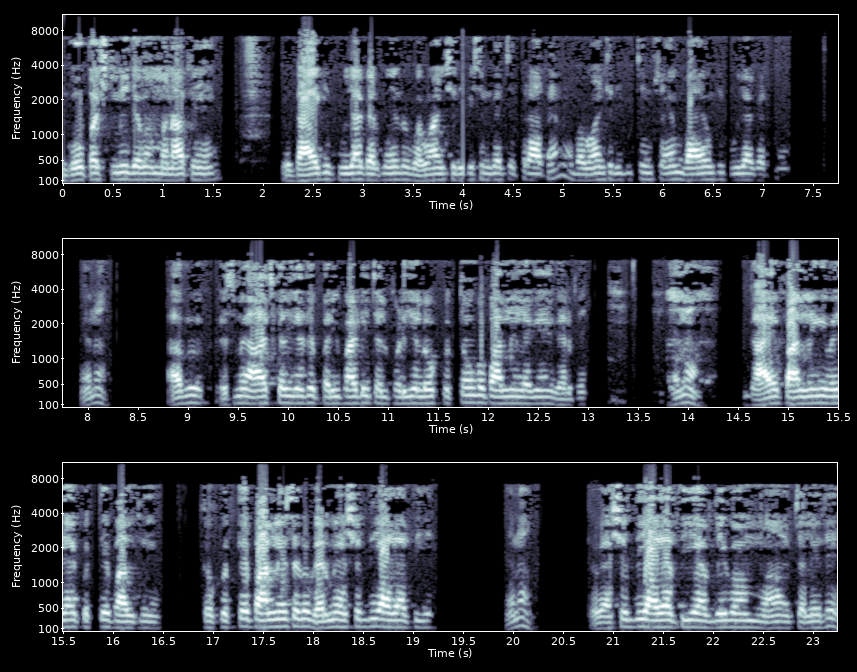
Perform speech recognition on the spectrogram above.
गोपाष्टमी जब हम मनाते हैं तो गाय की पूजा करते हैं तो भगवान श्री कृष्ण का चित्र आता है ना, भगवान श्री कृष्ण स्वयं गायों की पूजा करते हैं, है ना। अब इसमें आजकल जैसे परिपाटी चल पड़ी है, लोग कुत्तों को पालने लगे हैं घर पे, है ना। गाय पालने की बजाय कुत्ते पालते हैं तो कुत्ते पालने से तो घर में अशुद्धि आ जाती है है ना। तो अशुद्धि आ जाती है। अब देखो, हम वहाँ चले थे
